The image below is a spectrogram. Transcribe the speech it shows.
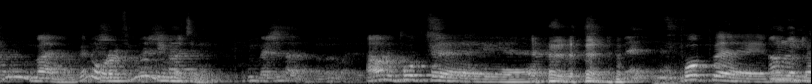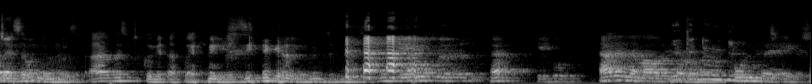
ፊልም አያለው ግን horror ፊልም ማለት ነው። አሁን pop pop እሱ እኮ የዚህ ነገር ምንድን ነው? K-pop እ? K-pop አይደለም አሁን የቅድሙ pop ፊልሞች። EXO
